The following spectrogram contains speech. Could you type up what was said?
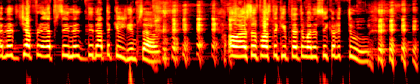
And that Jeffrey Epstein did not kill himself. oh, I was supposed to keep that one a secret too.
